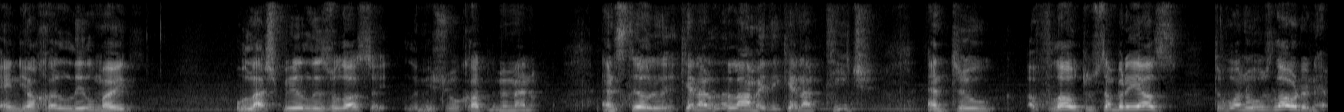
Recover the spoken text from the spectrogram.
en yochel lilmoid ulashpil lizulosei lemishu kot mimenu and still he cannot lamed, he cannot teach and to uh, flow to somebody else, to one who's lower than him.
